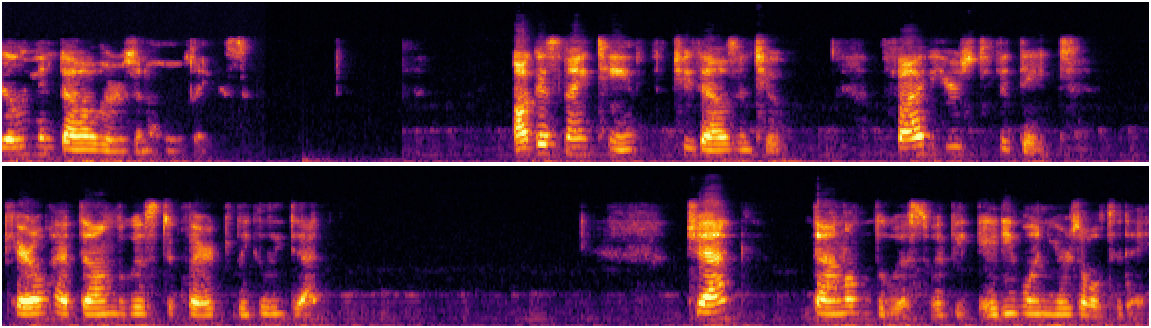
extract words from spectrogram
million in holdings. August 19, 2002. Five years to the date. Carol had Don Lewis declared legally dead. Jack Donald Lewis would be 81 years old today.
